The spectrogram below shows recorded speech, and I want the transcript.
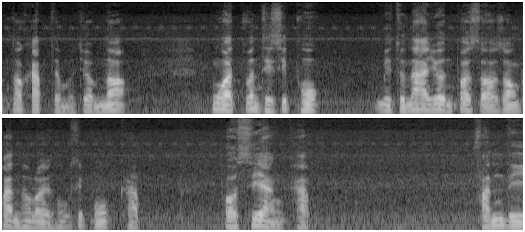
ดเนาะครับท่านผู้ชมเนาะงวดวันที่16มิถุนายนพศ2566ครับพ่อเสี่ยงครับฝันดี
